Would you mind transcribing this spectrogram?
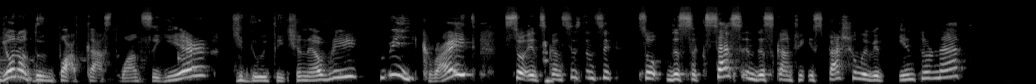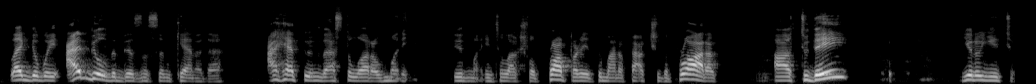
you're not doing podcast once a year. You do it each and every week right? So it's consistency. So the success in this country especially with internet like the way i build a business in canada i had to invest a lot of money in my intellectual property to manufacture the product. Uh, today you don't need to.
